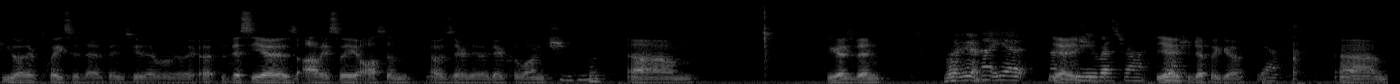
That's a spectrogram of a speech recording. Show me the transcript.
few other places that I've been to that were really uh, Vicia is obviously awesome. I was there the other day for lunch. Mm-hmm. Um, you guys been? Not yet. Not yet. Not Yeah, to you the new should- restaurant. Yeah, you should definitely go. Yeah. Um,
